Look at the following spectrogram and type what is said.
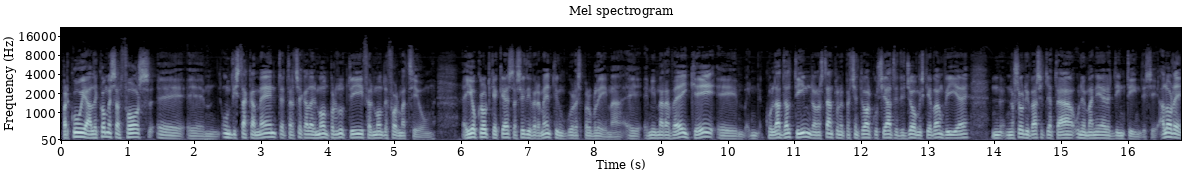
Per cui è come se fosse eh, eh, un distaccamento tra il mondo produttivo e il mondo di formazione. E io credo che questo sia veramente un grosso problema e, e mi meraviglio che eh, con là dal team, nonostante una percentuale così alta di giovani che vanno via, n- non sono arrivati a una maniera di intendersi. Allora,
